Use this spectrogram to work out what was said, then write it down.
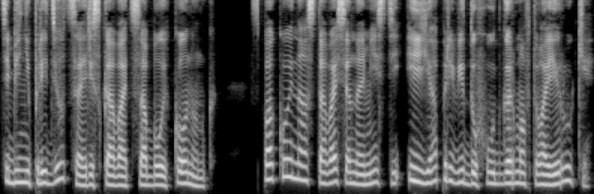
«Тебе не придется рисковать собой, конунг. Спокойно оставайся на месте, и я приведу Худгарма в твои руки.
